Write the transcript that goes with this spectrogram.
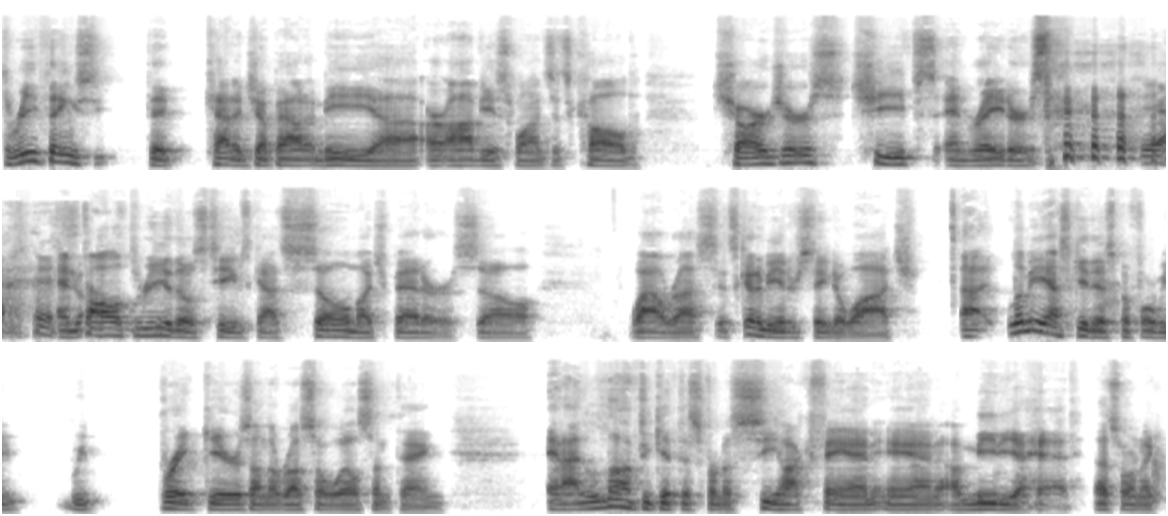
three things that kind of jump out at me uh, are obvious ones. It's called Chargers, Chiefs, and Raiders. yeah. and all three of those teams got so much better. So, wow, Russ, it's going to be interesting to watch. Uh, let me ask you this before we we break gears on the Russell Wilson thing. And I love to get this from a Seahawk fan and a media head. That's what I'm going to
